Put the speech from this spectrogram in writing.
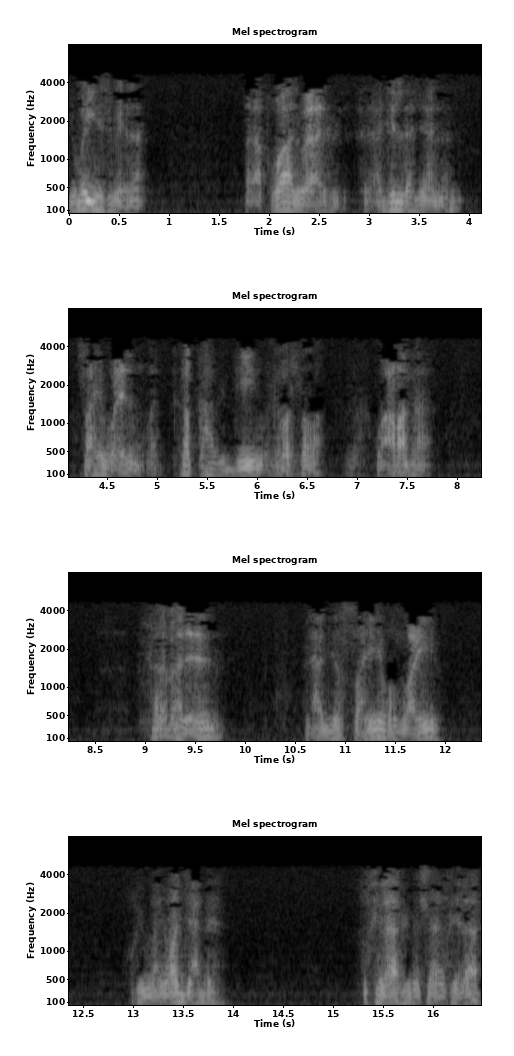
يميز بين الأقوال ويعرف الأدلة لأن صاحب علم وقد تفقه في الدين وتبصر وعرف كلام أهل العلم في الحديث الصحيح والضعيف وفيما يرجح به الخلاف في مسائل الخلاف.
